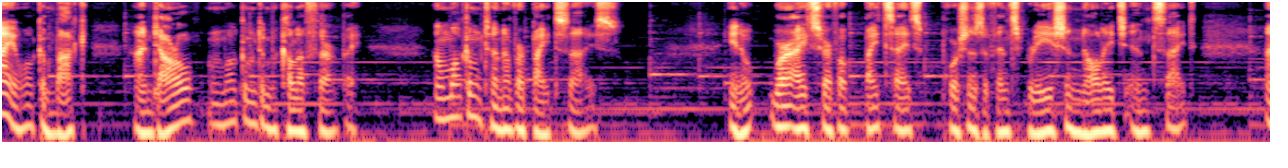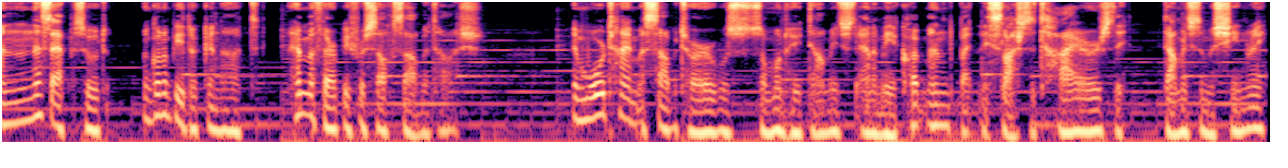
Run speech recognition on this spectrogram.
Hi, and welcome back. I'm Darryl, and welcome to McCullagh Therapy, and welcome to another bite size. You know, where I serve up bite sized portions of inspiration, knowledge, insight. And in this episode, I'm going to be looking at hypnotherapy for self sabotage. In wartime, a saboteur was someone who damaged enemy equipment, but they slashed the tires, they damaged the machinery.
